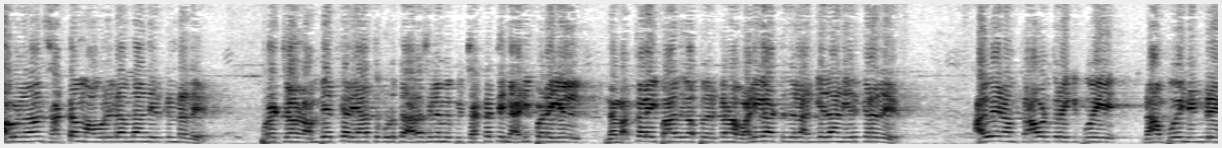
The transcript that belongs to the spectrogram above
அவர்கள்தான் சட்டம் அவர்களிடம்தான் இருக்கின்றது. புரட்சியாளர் அம்பேத்கர் யாத்து கொடுத்த அரசியலமைப்பு சட்டத்தின் அடிப்படையில் இந்த மக்களை பாதுகாப்பதற்கான வழிகாட்டுதல் அங்கேதான் இருக்கிறது. அதுவே நாம் காவல்துறைக்கு போய் நாம் போய் நின்று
